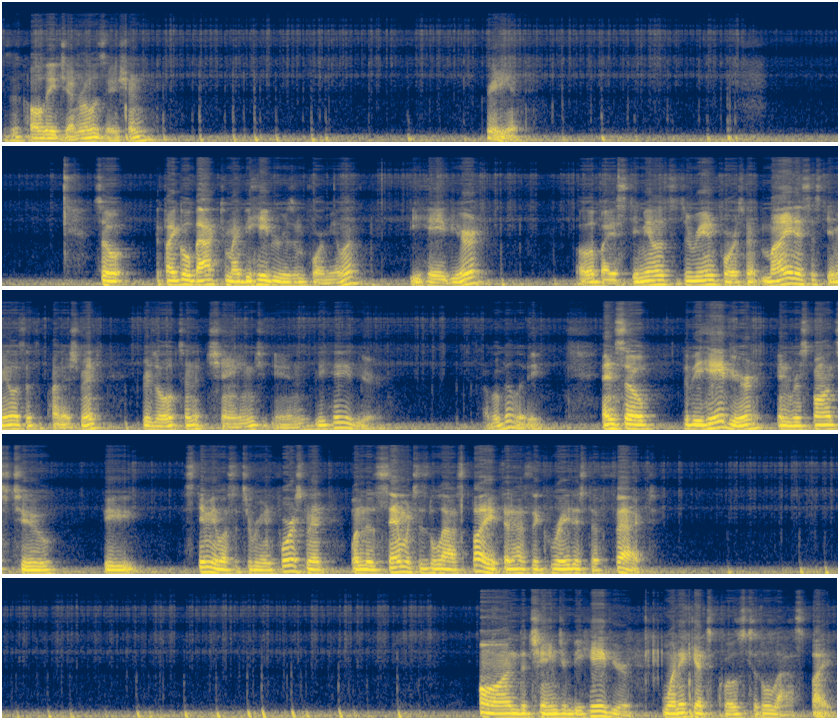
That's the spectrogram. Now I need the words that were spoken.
This is called a generalization gradient. So if I go back to my behaviorism formula, behavior followed by a stimulus as a reinforcement minus a stimulus as a punishment results in a change in behavior probability. And so the behavior in response to the stimulus, it's a reinforcement, when the sandwich is the last bite, it has the greatest effect on the change in behavior when it gets close to the last bite.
